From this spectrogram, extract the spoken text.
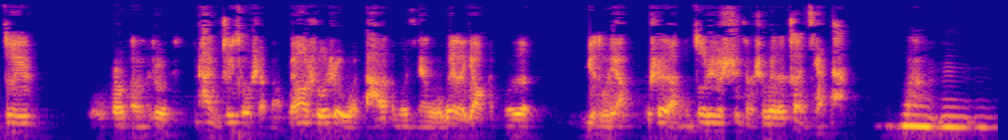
作为，可能就是看你追求什么，不要说是我砸了很多钱，我为了要很多的阅读量，不是的，你做这个事情是为了赚钱的。嗯嗯嗯。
